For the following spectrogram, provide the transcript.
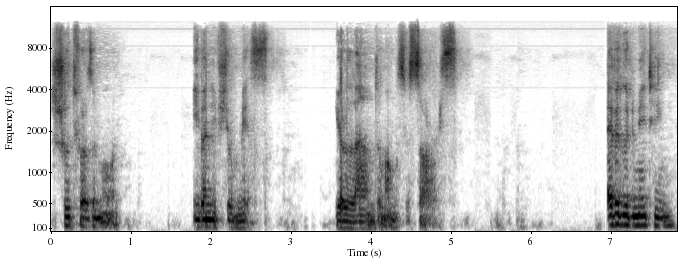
Shoot for the moon, even if you miss, you'll land amongst the stars. Have a good meeting.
